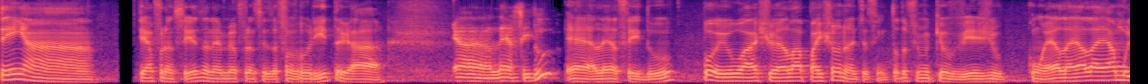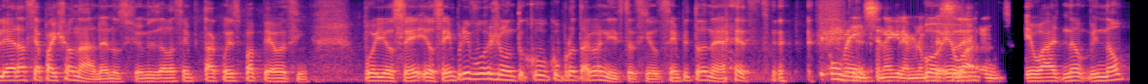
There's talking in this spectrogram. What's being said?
tem a. Tem a francesa, né? Minha francesa favorita, a. É a Lea Seydoux? É, a Lea Seydoux. Pô, eu acho ela apaixonante, assim. Todo filme que eu vejo com ela, ela é a mulher a se apaixonar, né? Nos filmes ela sempre tá com esse papel, assim. Pô, eu, se, eu sempre vou junto com, com o protagonista, assim. Eu sempre tô nessa. Convence, né, Guilherme? Não Pô, precisa eu, eu acho não, não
